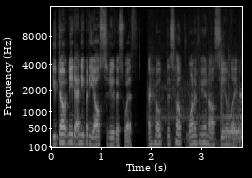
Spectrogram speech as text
you don't need anybody else to do this with. I hope this helped one of you and I'll see you later.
